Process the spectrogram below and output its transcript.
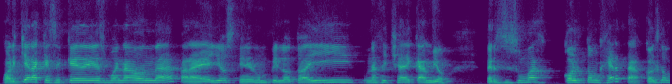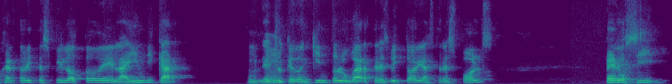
Cualquiera que se quede es buena onda para ellos, tienen un piloto ahí, una ficha de cambio, pero se suma Colton Herta. Colton Herta ahorita es piloto de la IndyCar, de hecho quedó en quinto lugar, tres victorias, tres poles, pero si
